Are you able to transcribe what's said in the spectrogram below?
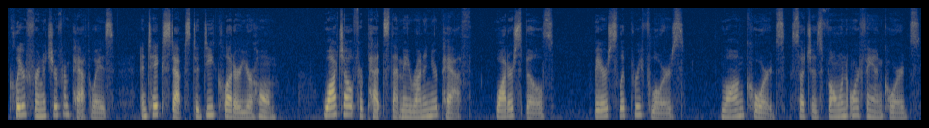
clear furniture from pathways, and take steps to declutter your home. Watch out for pets that may run in your path, water spills, bare slippery floors, long cords such as phone or fan cords,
